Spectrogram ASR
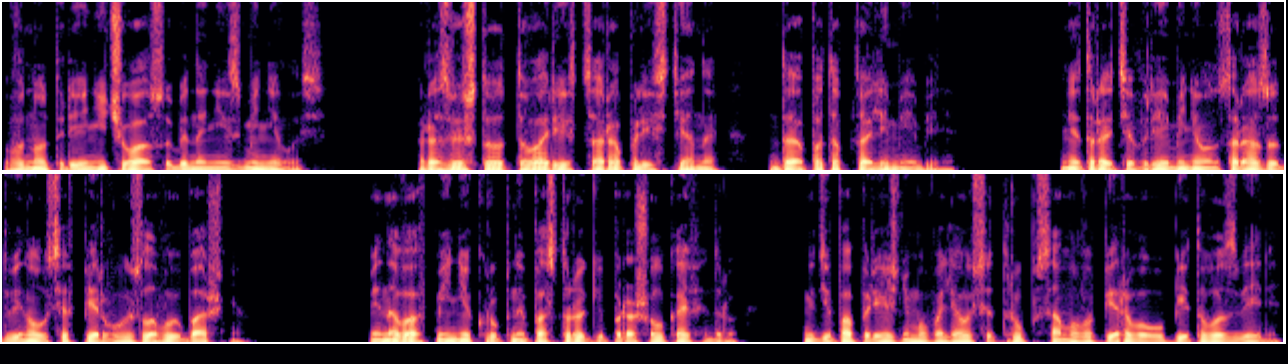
Внутри ничего особенно не изменилось. Разве что твари царапали стены, да потоптали мебель. Не тратя времени, он сразу двинулся в первую узловую башню. Миновав менее крупные постройки, прошел кафедру, где по-прежнему валялся труп самого первого убитого зверя,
